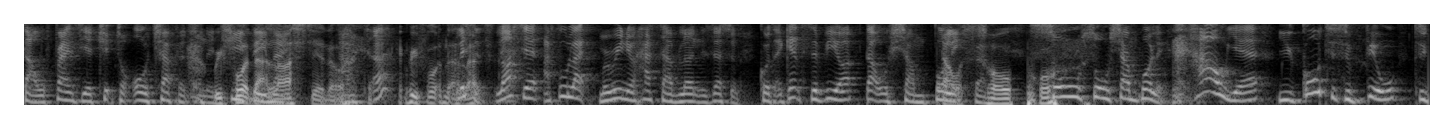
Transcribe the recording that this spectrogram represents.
that will fancy a trip to Old Trafford on a We Tuesday thought that night. last year, though. And, huh? we thought that Listen, last. last year I feel like Mourinho has to have learned his lesson because against Sevilla that was shambolic. That was so poor. so so shambolic. How yeah you go to Seville to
